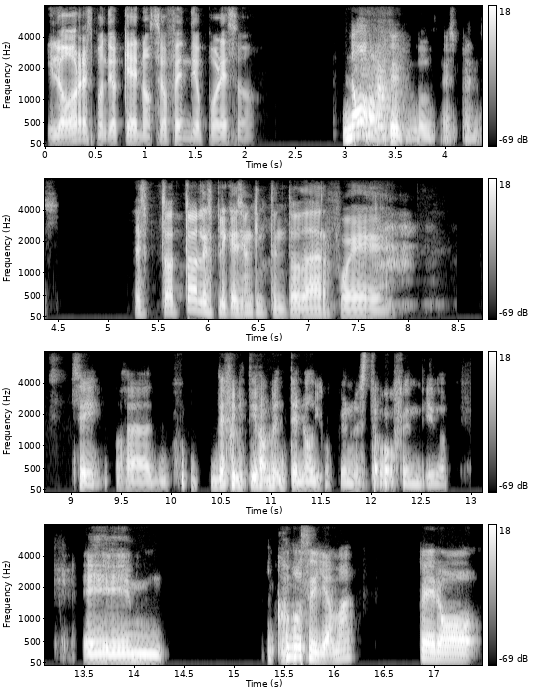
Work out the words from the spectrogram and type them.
Y luego respondió que no se ofendió por eso. No, de- dude, es Pence. Es, to- toda la explicación que intentó dar fue Sí, o sea, definitivamente no dijo que no estaba ofendido. Em, ¿Cómo se llama? Pero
